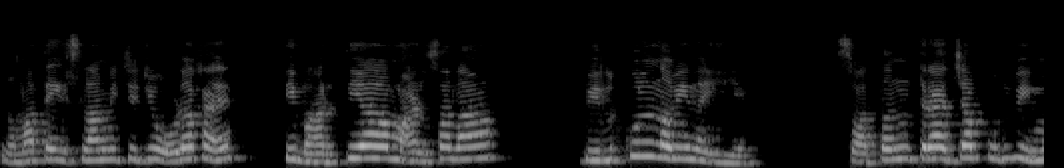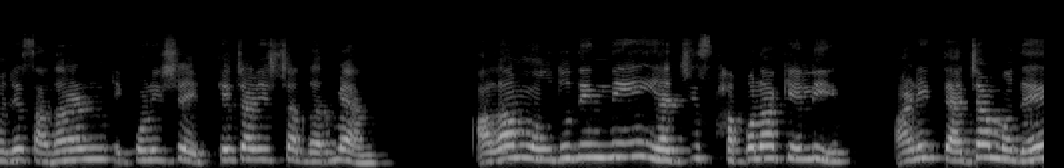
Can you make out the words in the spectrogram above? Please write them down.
जमाते इस्लामीची जी ओळख आहे ती भारतीय माणसाला बिलकुल नवी नाहीये. स्वातंत्र्याच्या पूर्वी म्हणजे साधारण एकोणीसशे एक्केचाळीसच्या दरम्यान आला मौदुदींनी ह्याची स्थापना केली आणि त्याच्यामध्ये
